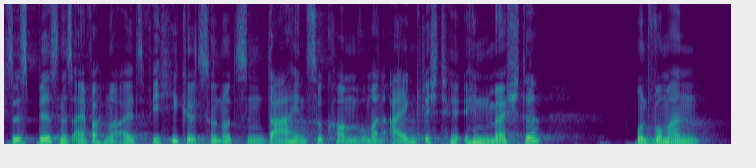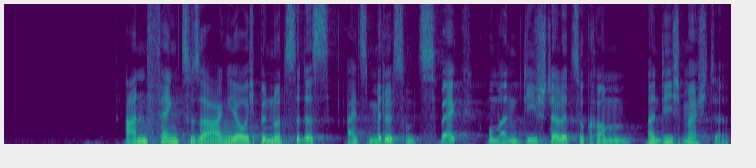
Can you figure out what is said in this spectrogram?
dieses Business einfach nur als Vehikel zu nutzen, dahin zu kommen, wo man eigentlich hin möchte und wo man anfängt zu sagen, yo, ich benutze das als Mittel zum Zweck, um an die Stelle zu kommen, an die ich möchte.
